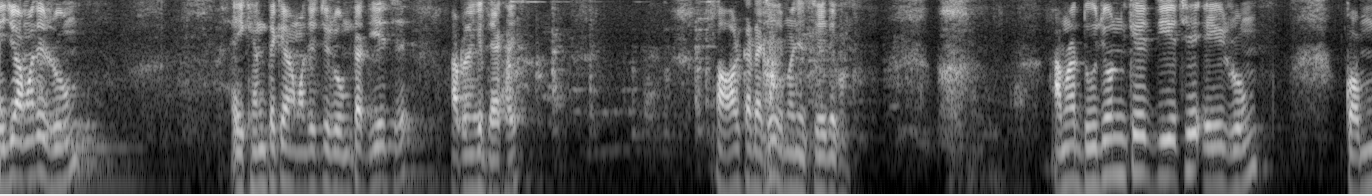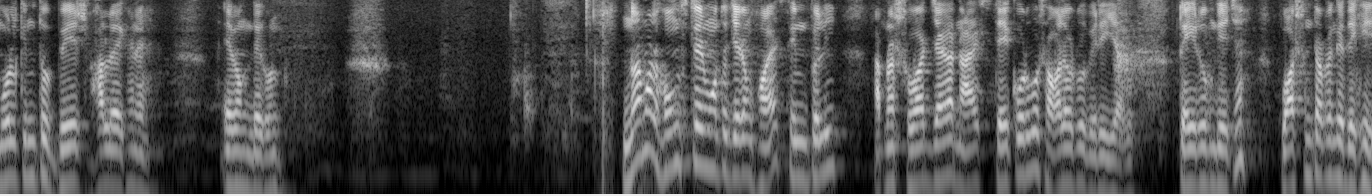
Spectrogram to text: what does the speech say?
এই যে আমাদের রুম এইখান থেকে আমাদের যে রুমটা দিয়েছে, আপনাকে দেখাই। পাওয়ার কাট আছে এমার্জেন্সি দেখুন। আমরা দুজনকে দিয়েছে এই রুম কম্বল কিন্তু বেশ ভালো এখানে। এবং দেখুন নর্মাল হোমস্টের মতো যেরকম হয় সিম্পলি আপনার শোয়ার জায়গা, না স্টে করব, সকালে উঠবো, বেরিয়ে যাব। তো এই রুম দিয়েছে। ওয়াশরুমটা আপনাকে দেখি।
